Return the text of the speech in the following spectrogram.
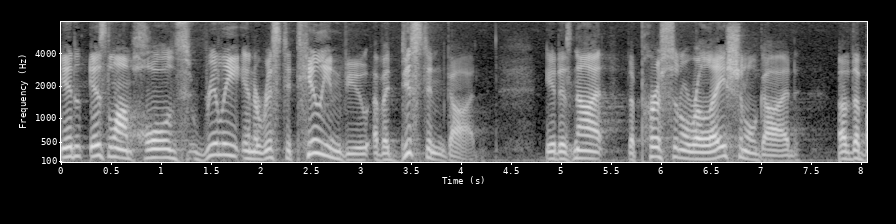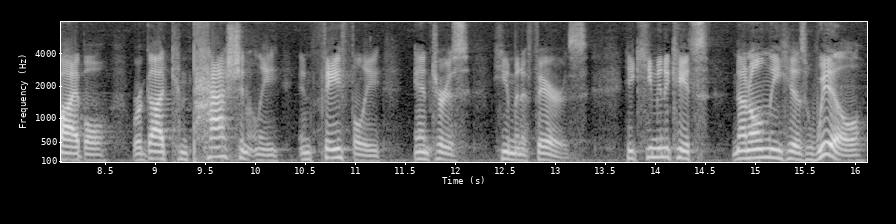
Islam holds really an Aristotelian view of a distant God. It is not the personal, relational God of the Bible, where God compassionately and faithfully enters human affairs. He communicates not only his will,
